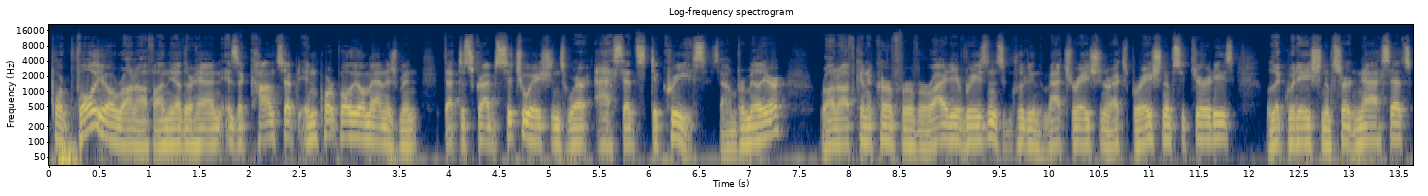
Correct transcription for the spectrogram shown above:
Portfolio runoff, on the other hand, is a concept in portfolio management that describes situations where assets decrease. Sound familiar? Runoff can occur for a variety of reasons, including the maturation or expiration of securities, liquidation of certain assets,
